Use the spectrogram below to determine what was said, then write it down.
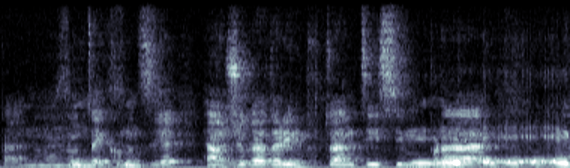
pá, não, não tem como dizer. É um jogador importantíssimo para, é,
